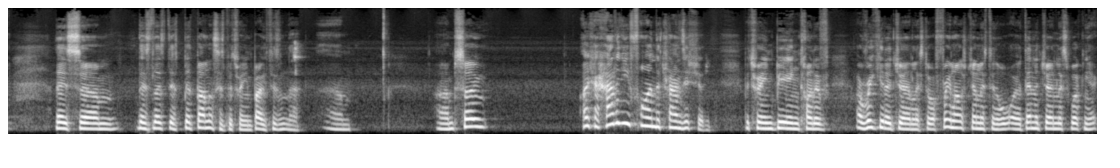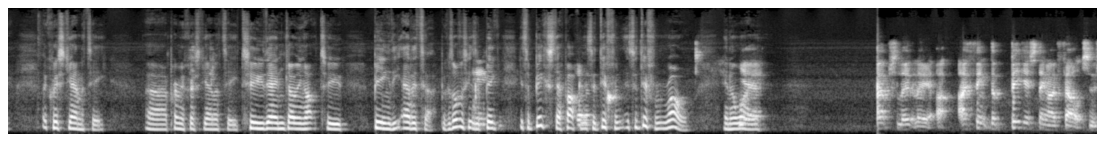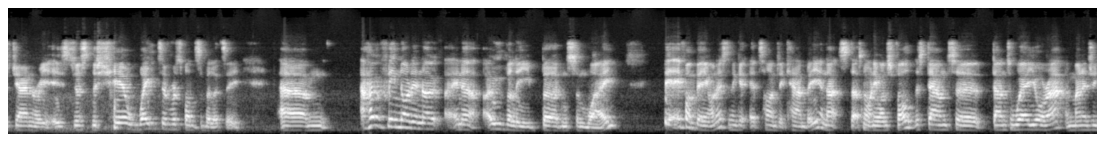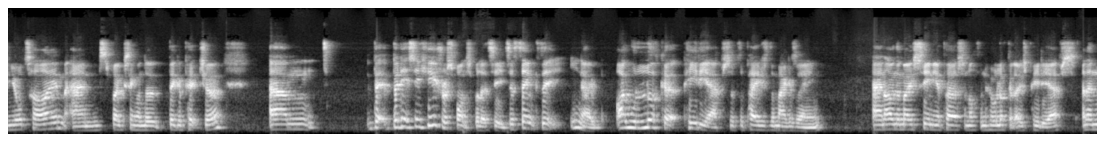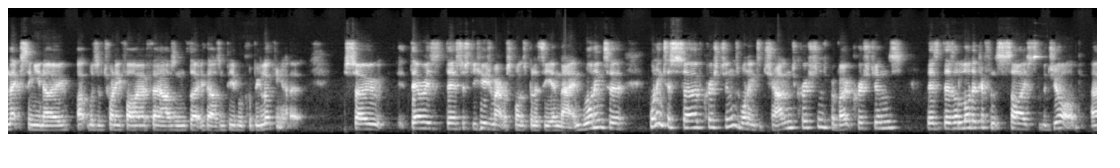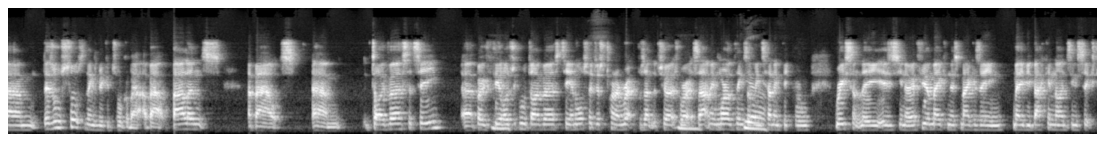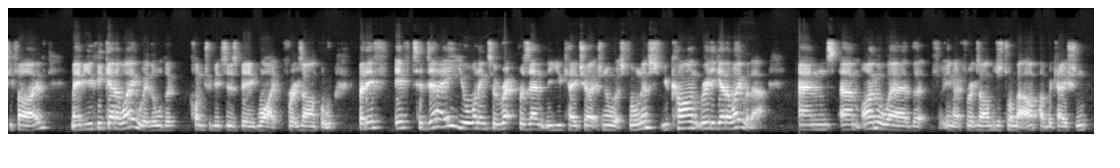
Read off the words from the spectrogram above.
there's um, there's, there's there's balances between both, isn't there? Um, um, so okay, how did you find the transition between being kind of a regular journalist or a freelance journalist or then a journalist working at, at Christianity, uh, Premier Christianity, to then going up to being the editor? Because obviously it's a big it's a big step up yeah. and it's a different it's a different role in a way. Yeah. Absolutely. I, I think the biggest thing I've felt since January is just the sheer weight of responsibility. Um, hopefully not in a in an overly burdensome way, if I'm being honest, I think at times it can be, and that's that's not anyone's fault. It's down to down to where you're at and managing your time and focusing on the bigger picture. Um, but but it's a huge responsibility to think that you know I will look at PDFs of the pages of the magazine, and I'm the most senior person often who will look at those PDFs, and then next thing you know, upwards of 25,000, 30,000 people could be looking at it. So there is there's just a huge amount of responsibility in that and wanting to wanting to serve christians wanting to challenge christians provoke christians there's there's a lot of different sides to the job. Um, there's all sorts of things we could talk about about balance about um, diversity uh, both mm. theological diversity and also just trying to represent the church where it's at. I mean, one of the things yeah. I've been telling people recently is, you know, if you're making this magazine maybe back in 1965, maybe you could get away with all the contributors being white, for example. But if if today you're wanting to represent the UK church in all its fullness, you can't really get away with that. And um, I'm aware that, you know, for example, just talking about our publication,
